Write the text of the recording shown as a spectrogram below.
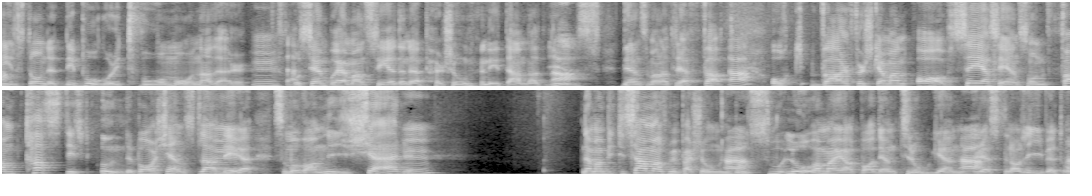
Ja. tillståndet, det pågår i två månader. Mm. Och sen börjar man se den där personen i ett annat Ja. ljus. Den som man har träffat. Ja. Och varför ska man avsäga sig en sån fantastiskt underbar känsla Mm. det är som att vara nykär? När man blir tillsammans med en person, då sv- lovar man ju att vara den trogen resten av livet och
